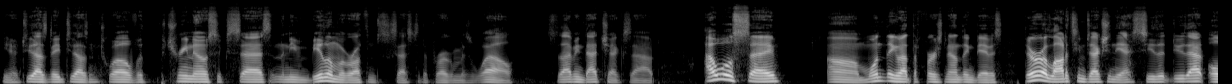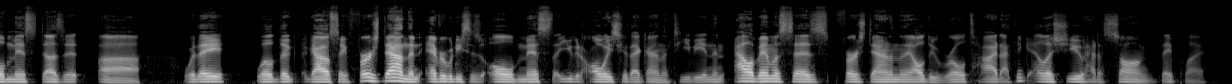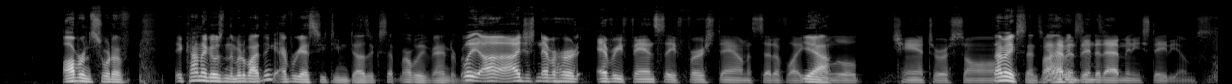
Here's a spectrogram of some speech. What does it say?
you know, 2008, 2012 with Petrino success. And then even Bielema brought some success to the program as well. So, I mean, that checks out. I will say um, one thing about the first down thing, Davis, there are a lot of teams actually in the SEC that do that. Ole Miss does it, uh, where they well, the guy will say first down, then everybody says Ole Miss. You can always hear that guy on the TV. And then Alabama says first down, and they all do Roll Tide. I think LSU had a song they play. Auburn sort of, it kind of goes in the middle, but I think every SEC team does except probably Vanderbilt. Wait, I, I just never heard every fan say first down instead of like Yeah. a little chant or a song. that makes sense. Yeah, I haven't been to that many stadiums.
